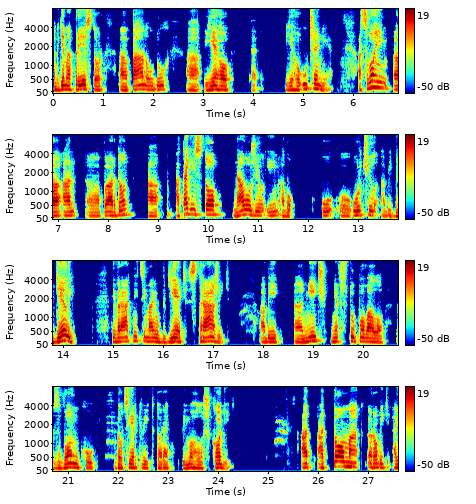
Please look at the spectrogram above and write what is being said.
a kde má priestor pánov duch a jeho jeho učenie. A svojim, uh, uh, pardon, a, a takisto naložil im, alebo u, u, určil, aby bdeli. Tí vrátnici majú bdieť, strážiť, aby uh, nič nevstupovalo zvonku do cirkvy, ktoré by mohlo škodiť. A, a to má robiť aj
